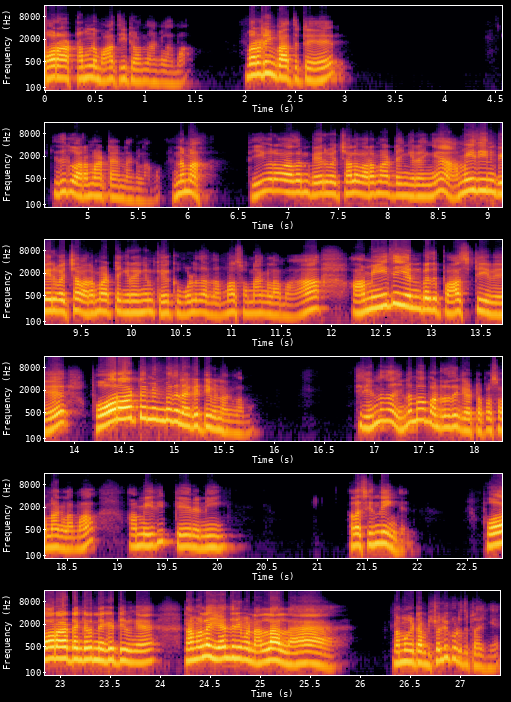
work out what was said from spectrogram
போராட்டம்னு மாத்திட்டு வந்தாங்களாமா. மறுபடியும் பார்த்துட்டு இதுக்கு வரமாட்டேன்னாங்களாமா. என்னம்மா தீவிரவாதம் பேர் வச்சாலும் வரமாட்டேங்கிறீங்க, அமைதின்னு பேர் வச்சா வரமாட்டேங்கிறீங்கன்னு கேட்கும்பொழுது அந்த அம்மா சொன்னாங்களாமா, அமைதி என்பது பாசிட்டிவு, போராட்டம் என்பது நெகட்டிவ்னாங்களாமா. சரி என்னதான் என்னம்மா பண்ணுறதுன்னு கேட்டப்போ சொன்னாங்களாமா, அமைதி பேரணி. நல்லா சிந்திங்க. போராட்டங்கிறது நெகட்டிவ்ங்க. நம்மெல்லாம் ஏன் தெரியுமா நல்லா இல்லை நம்மகிட்ட அப்படி சொல்லி கொடுத்துட்டாங்க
